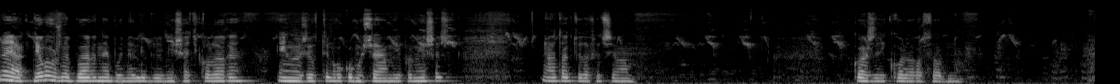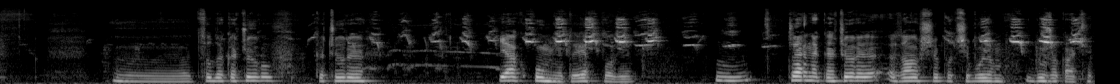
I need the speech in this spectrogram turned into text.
No jak, nie różnobarwne, bo nie lubię mieszać kolory. Mimo, że w tym roku musiałem je pomieszać. A tak to zawsze trzymam każdy kolor osobno. Eee, Co do kaczurów, kaczury jak u mnie to jest powiem. Mm, Czarne kaczury zawsze potrzebują dużo kaczek.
